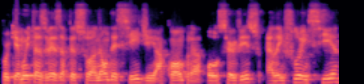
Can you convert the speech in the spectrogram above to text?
porque muitas vezes a pessoa não decide a compra ou o serviço, ela influencia.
